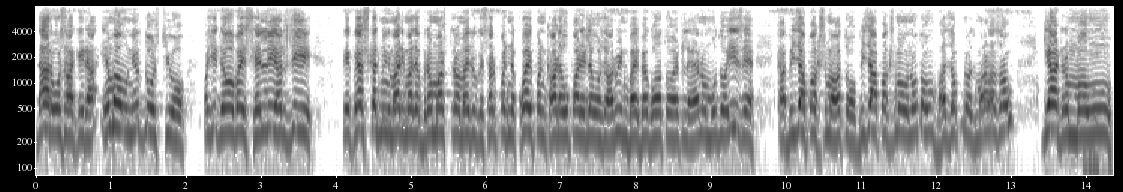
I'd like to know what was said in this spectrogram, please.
દાર ઓછા કર્યા. એમાં હું નિર્દોષ થયો. પછી દેવાભાઈ, છેલ્લી અરજી તે પેશકદમીની મારી માથે બ્રહ્માસ્ત્ર માર્યું કે સરપંચને કોઈ પણ કાળે ઉપાડી લેવો છે. અરવિંદભાઈ ભેગો હતો એટલે એનો મુદ્દો એ છે કે આ બીજા પક્ષમાં હતો. બીજા પક્ષમાં હું નહોતો, હું ભાજપનો જ માણસ હોઉં. ગયા ડ્રમમાં હું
